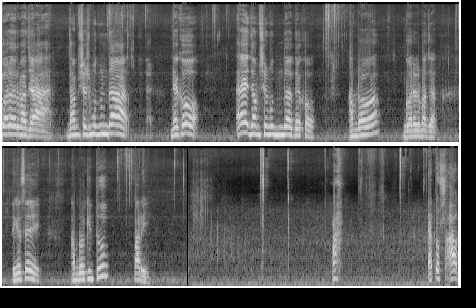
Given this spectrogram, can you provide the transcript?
ঘরের বাজার জামশেষ মজুমদার। দেখো, এই জামশেদ মজুমদার, দেখো, আমরাও ঘরের বাজার, ঠিক আছে? আমরাও কিন্তু পারি। এত স্বাদ।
